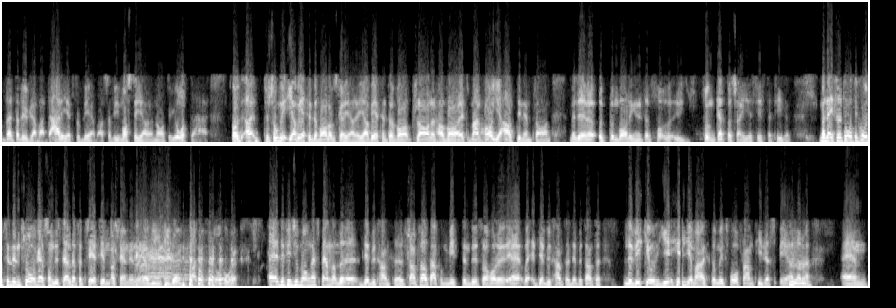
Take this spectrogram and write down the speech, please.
vänta nu grabbar, det här är ett problem. Alltså, vi måste göra någonting åt det här. Och ah, personligen, jag vet inte vad de ska göra. Jag vet inte vad planen har varit. Man har ju alltid en plan. Men det har uppenbarligen inte funkat för Sverige sista tiden. Men nej, för att återgå till din fråga som du ställde för tre timmar sedan innan jag gick igång eh, Det finns ju många spännande debutanter. Framförallt här på mitten så har du eh, debutanter, debutanter. Lewicki och Hiljemark, de är två framtida spelare. Mm. Um,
